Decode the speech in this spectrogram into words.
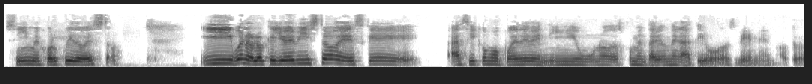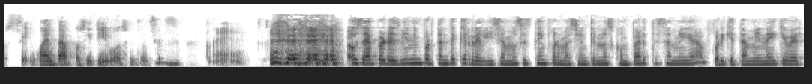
Sí, mejor cuido esto. Y bueno, lo que yo he visto es que así como puede venir uno o dos comentarios negativos, vienen otros 50 positivos, entonces. Eh. O sea, pero es bien importante que revisemos esta información que nos compartes, amiga, porque también hay que ver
